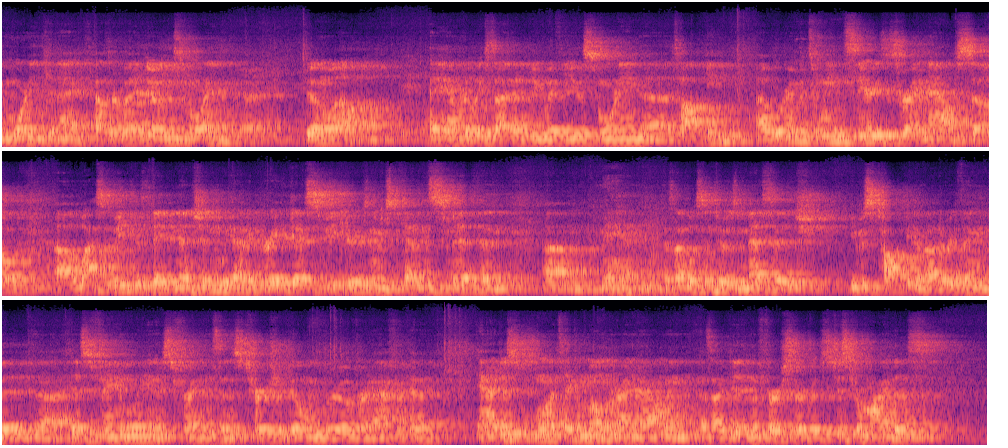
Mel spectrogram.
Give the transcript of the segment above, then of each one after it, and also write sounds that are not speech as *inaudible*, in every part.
good morning, Connect. How's everybody doing this morning? Doing well? Hey, I'm really excited to be with you this morning uh, talking. Uh, we're in between series right now. So, uh, last week, as Dave mentioned, we had a great guest speaker. His name was Kevin Smith. And um, man, as I listened to his message, he was talking about everything that uh, his family and his friends and his church are going through over in Africa. And I just want to take a moment right now, and as I did in the first service, just remind us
